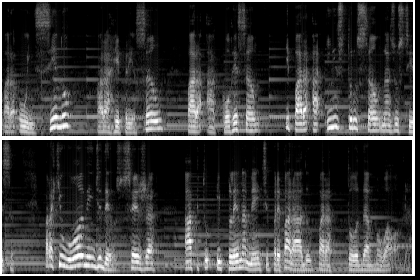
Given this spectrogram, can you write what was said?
para o ensino, para a repreensão, para a correção e para a instrução na justiça, para que o homem de Deus seja apto e plenamente preparado para toda boa obra.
